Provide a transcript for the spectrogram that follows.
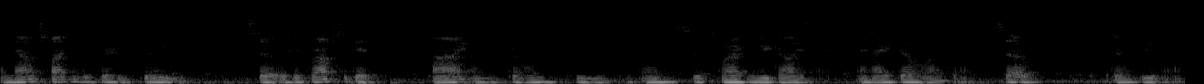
and now it's 533, so if it drops again, I am going to unsubscribe from you guys, and I don't like that, so don't do that.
